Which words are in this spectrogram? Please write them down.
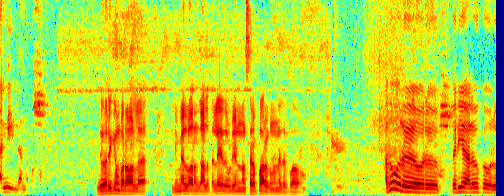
தண்ணி இல்லை அந்த பக்கம். இது வரைக்கும் பரவாயில்ல. இனிமேல் வரும் காலத்தில் இதோடய இன்னும் சிறப்பாக இருக்கணும்னு எதிர்பார்க்குறோம். அதுவும் ஒரு ஒரு பெரிய அளவுக்கு ஒரு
